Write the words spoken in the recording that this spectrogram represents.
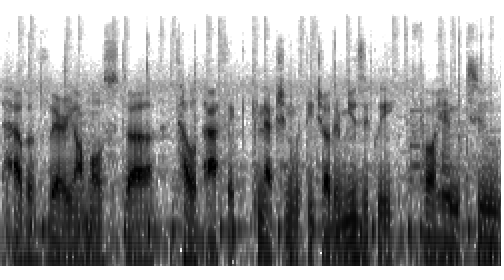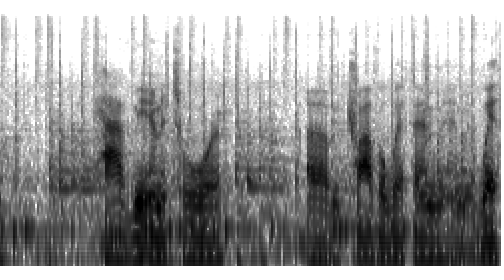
have a very almost uh, telepathic connection with each other musically. For him to have me on a tour, um, travel with him and with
